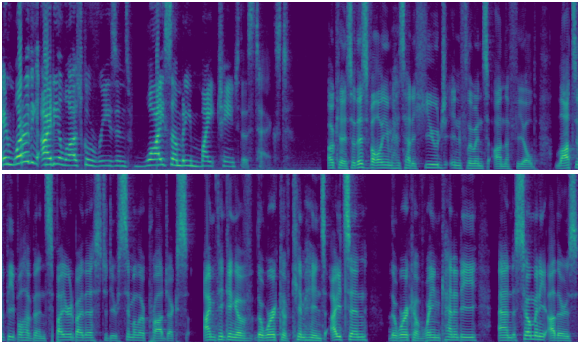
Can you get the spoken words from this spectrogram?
And what are the ideological reasons why somebody might change this text? Okay, so this volume has had a huge influence on the field. Lots of people have been inspired by this to do similar projects. I'm thinking of the work of Kim Haines Eitzen, the work of Wayne Kannaday, and so many others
